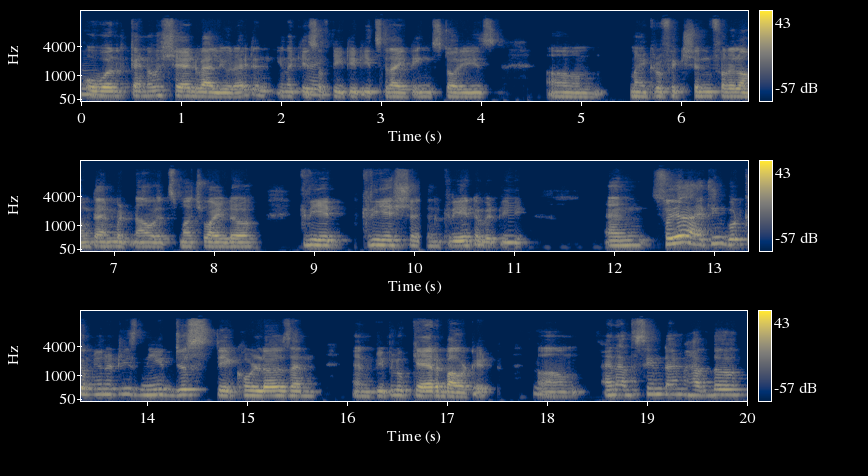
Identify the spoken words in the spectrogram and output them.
mm. over kind of a shared value right and in the case right. of ttt it's writing stories um, microfiction for a long time but now it's much wider create creation creativity and so yeah i think good communities need just stakeholders and and people who care about it. Um, and at the same time have the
